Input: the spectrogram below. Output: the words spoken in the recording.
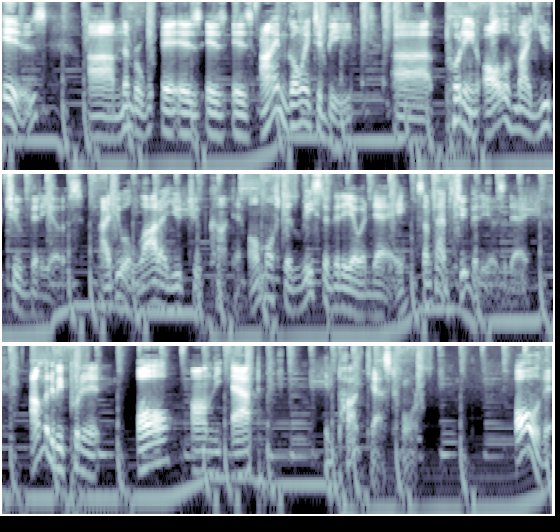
is um, number is is is I'm going to be uh, putting all of my YouTube videos. I do a lot of YouTube content, almost at least a video a day, sometimes two videos a day. I'm going to be putting it all on the app in podcast form. All of it,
